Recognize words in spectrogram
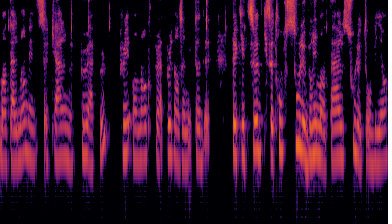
mentalement, ben, se calme peu à peu, puis on entre peu à peu dans un état de quiétude qui se trouve sous le bruit mental, sous le tourbillon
